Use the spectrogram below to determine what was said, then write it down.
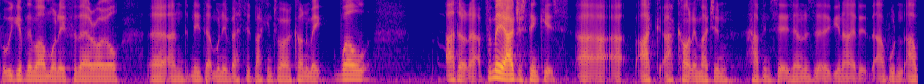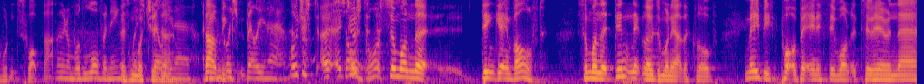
but we give them our money for their oil uh, and need that money invested back into our economy. Well, I don't know. For me, I just think it's. I I, I, I can't imagine having owners at United. I wouldn't. I wouldn't swap that. I mean, I would love an English As much as a- billionaire. an would be- English billionaire. Or just uh, So just good. someone that didn't get involved, someone that didn't nick loads of money out of the club. Maybe put a bit in if they wanted to here and there,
